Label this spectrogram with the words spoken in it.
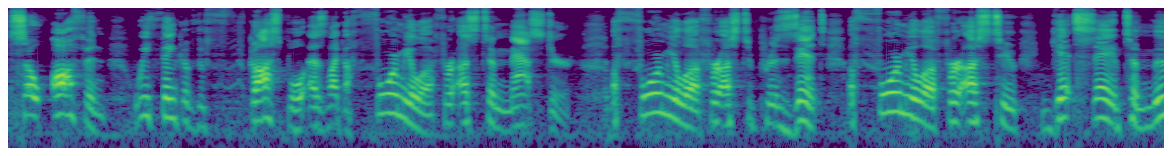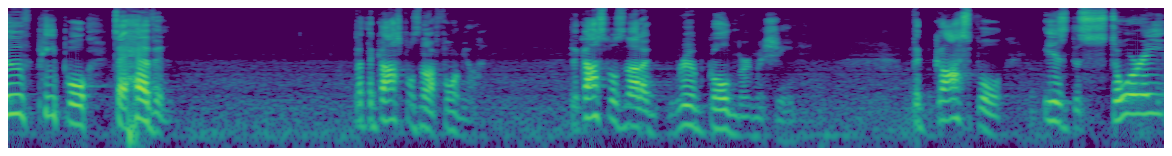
So often we think of the gospel as like a formula for us to master, a formula for us to present, a formula for us to get saved, to move people to heaven. But the gospel's not a formula. The gospel's not a Rube Goldberg machine. The gospel is the story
